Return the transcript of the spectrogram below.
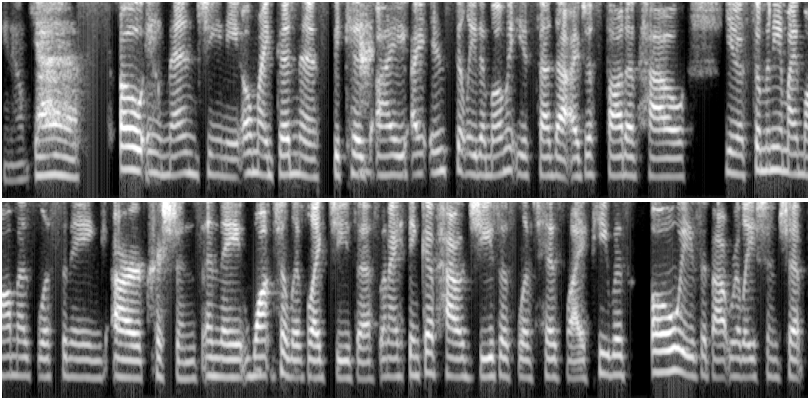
you know? Yes. Oh yeah. amen jeannie. Oh my goodness because i i instantly the moment you said that i just thought of how you know so many of my mamas listening are christians and they want to live like jesus. And i think of how jesus lived his life. He was always about relationship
